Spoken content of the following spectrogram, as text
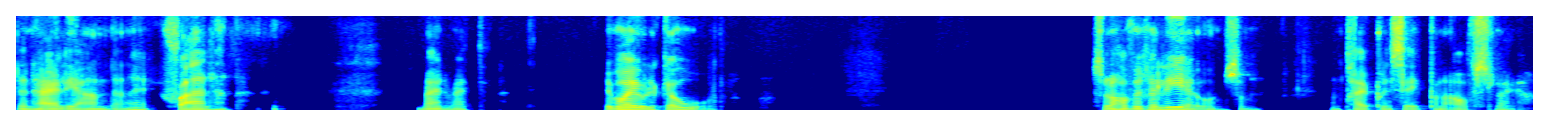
den heliga anden är själen, medvetandet. Det är bara olika ord. Så då har vi religion som de tre principerna avslöjar.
